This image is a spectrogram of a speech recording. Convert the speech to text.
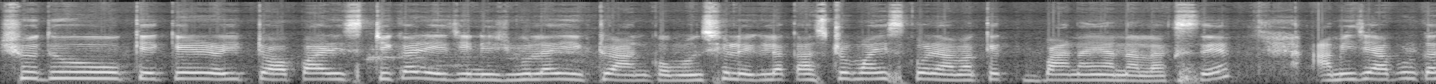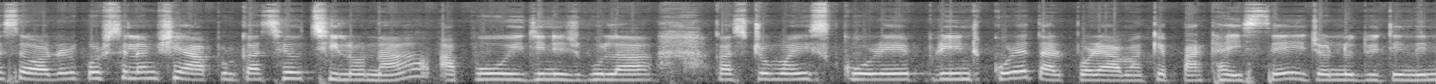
শুধু কেকের ওই টপার স্টিকার এই জিনিসগুলাই একটু আনকমন ছিল, এগুলো কাস্টমাইজ করে আমাকে বানায় আনা লাগছে। আমি যে আপুর কাছে অর্ডার করছিলাম, সে আপুর কাছেও ছিল না। আপু এই জিনিসগুলা কাস্টমাইজ করে প্রিন্ট করে তারপরে আমাকে পাঠাইছে। এই জন্য দুই, তিন দিন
